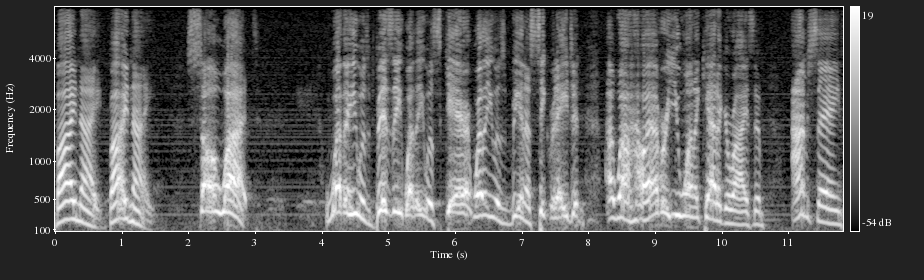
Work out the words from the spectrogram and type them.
by night, by night. So what? Whether he was busy, whether he was scared, whether he was being a secret agent, uh, well, however you want to categorize him, I'm saying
